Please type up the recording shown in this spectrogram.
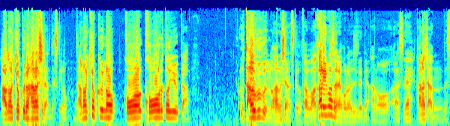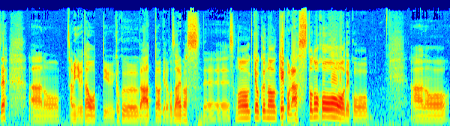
あの曲の話なんですけど、あの曲のコールというか、歌う部分の話なんですけど、多分分かりますよね、この時点で。あの、あれですね、かなちゃんですね。あの、雨に歌おうっていう曲があったわけでございます。で、その曲の結構ラストの方でこう、あの、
